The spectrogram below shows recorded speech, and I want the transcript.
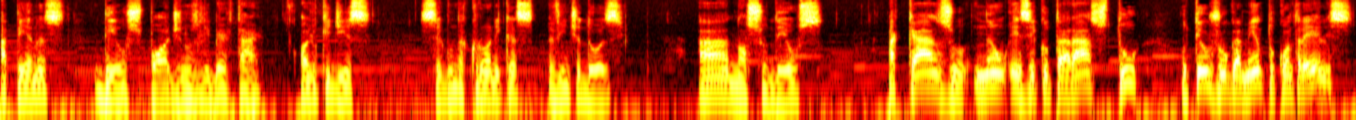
apenas Deus pode nos libertar. Olha o que diz 2 Crônicas 20, 12. Ah, nosso Deus, acaso não executarás tu o teu julgamento contra eles?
